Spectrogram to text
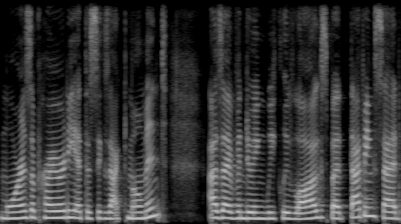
more as a priority at this exact moment as I've been doing weekly vlogs. But that being said,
